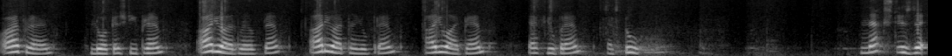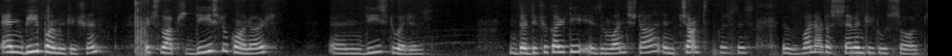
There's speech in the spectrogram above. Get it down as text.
R prime, lowercase d prime, R U R prime, prime R U R prime U prime, R U R prime, F U prime, F2. Next is the NB permutation. It swaps these two corners and these two edges. The difficulty is 1 star and chance success is 1 out of 72 solves.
